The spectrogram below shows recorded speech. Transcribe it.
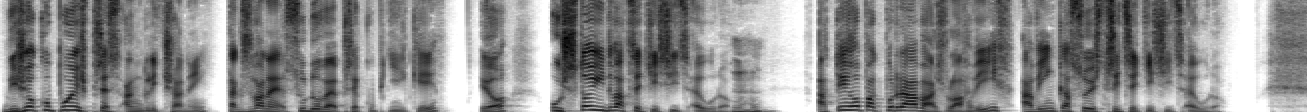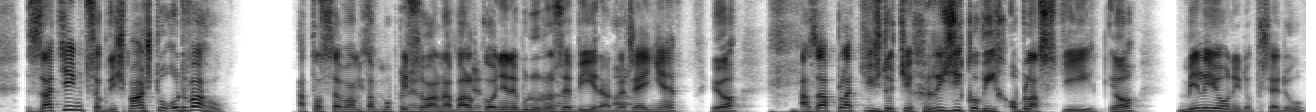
Když ho kupuješ přes Angličany, takzvané sudové překupníky, jo, už stojí 20 tisíc euro. Uh-huh. A ty ho pak prodáváš v lahvích a vynkasuješ 30 tisíc euro. Zatímco, když máš tu odvahu, a to jsem vám tam popisoval na balkoně, nebudu rozebírat veřejně, jo, a zaplatíš do těch rizikových oblastí, jo, milióny dopředu.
